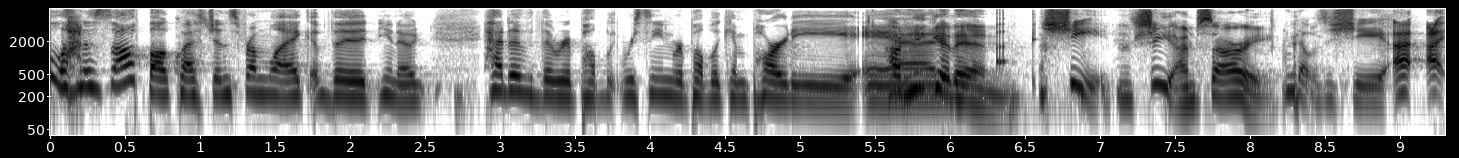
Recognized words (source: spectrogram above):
a lot of softball questions from like the you know head of the Republic Racine Republican Party and How'd he get in? She. She, I'm sorry. That was a she. I, I,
